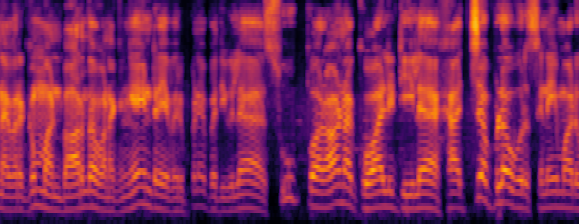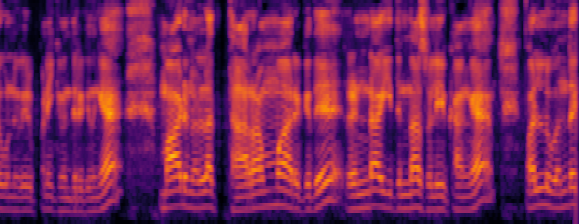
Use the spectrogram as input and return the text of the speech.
அனைவருக்கும் அன்பார்ந்த வணக்கங்க. இன்றைய விற்பனை பதிவில் சூப்பரான குவாலிட்டியில் ஹச்சப்பில் ஒரு சினை மாடு ஒன்று விற்பனைக்கு வந்திருக்குதுங்க. மாடு நல்லா தரமாக இருக்குது. ரெண்டாக இதுன்னு தான் சொல்லியிருக்காங்க. பல்லு வந்து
